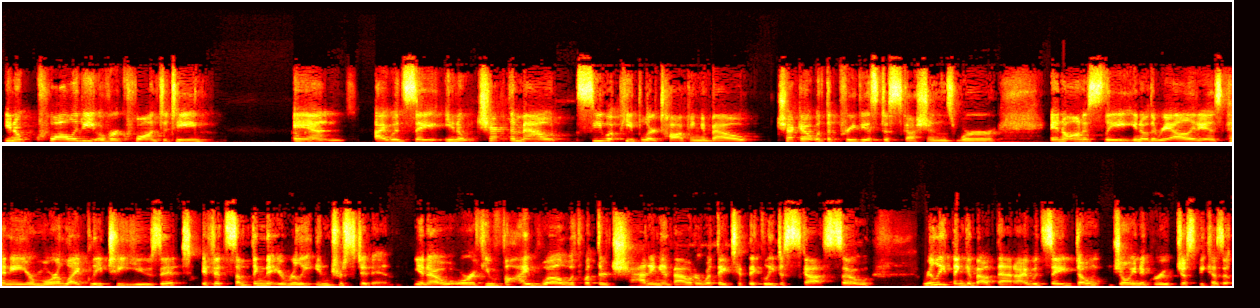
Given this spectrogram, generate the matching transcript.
you know quality over quantity okay. and i would say you know check them out see what people are talking about check out what the previous discussions were and honestly you know the reality is penny you're more likely to use it if it's something that you're really interested in you know or if you vibe well with what they're chatting about or what they typically discuss. So really think about that. I would say don't join a group just because it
